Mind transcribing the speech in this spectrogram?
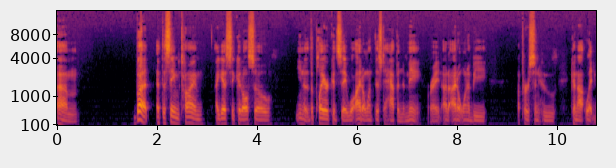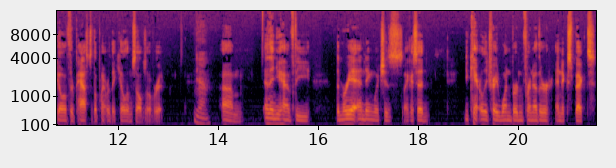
Um, but at the same time, I guess it could also, you know, the player could say, well, I don't want this to happen to me, right? I, I don't want to be a person who cannot let go of their past to the point where they kill themselves over it. Yeah. Um, and then you have the the Maria ending, which is like I said, you can't really trade one burden for another and expect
